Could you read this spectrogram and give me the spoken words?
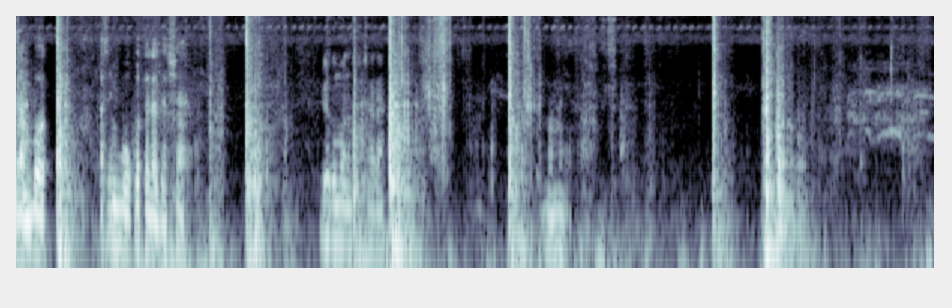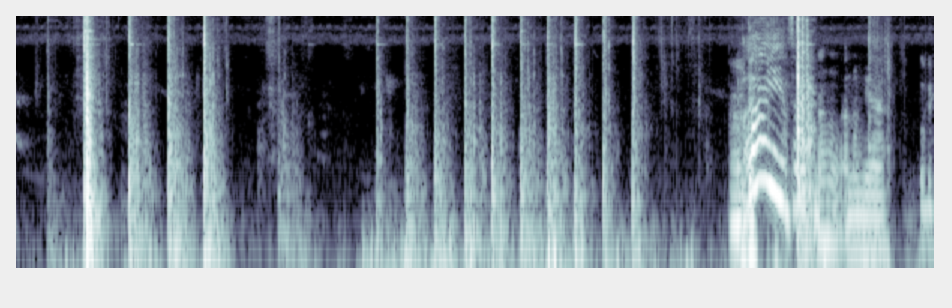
Malambot. As in buko talaga siya. Ilagay mo ng kutsara. Mamaya. Ay, ang sarap ng ano niya. Kobe,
